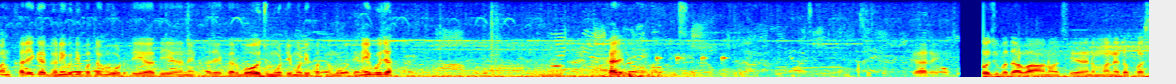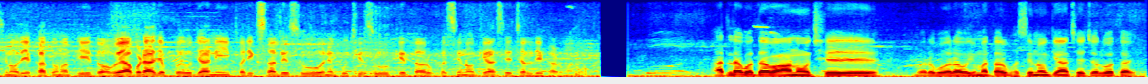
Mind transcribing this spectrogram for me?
પણ ખરેખર ઘણી બધી પતંગો ઉડતી હતી અને ખરેખર બહુ જ મોટી મોટી પતંગો હતી નહીં પૂજા? ખરે બહુ જ બધા વાહનો છે અને મને તો પસીનો દેખાતો નથી. તો હવે આપણે આજે પૂજાની પરીક્ષા લેશું અને પૂછીશું કે તારો પસીનો ક્યાં છે? ચાલ દેખાડમાં આટલા બધા વાહનો છે. બરોબર, હવે એમાં તારો પસીનો ક્યાં છે? ચલ બતાય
